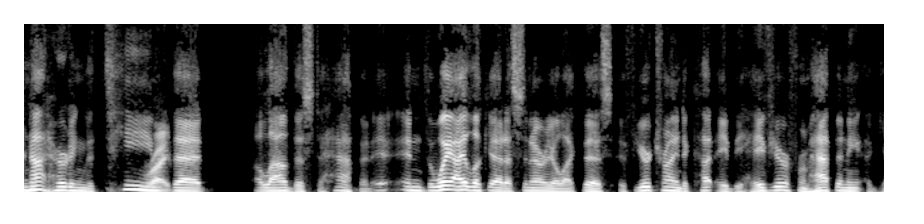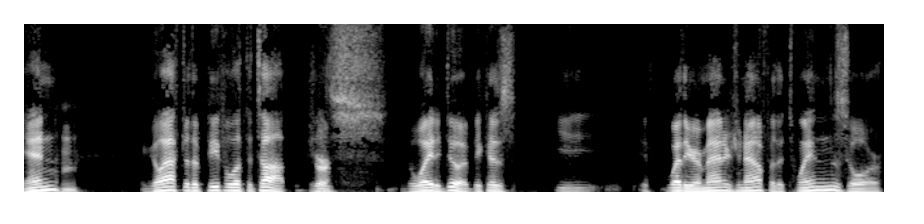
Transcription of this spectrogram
not hurting the team Right. that allowed this to happen. And the way I look at a scenario like this, if you're trying to cut a behavior from happening again, mm-hmm. go after the people at the top Sure. is the way to do it because if whether you're a manager now for the Twins or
